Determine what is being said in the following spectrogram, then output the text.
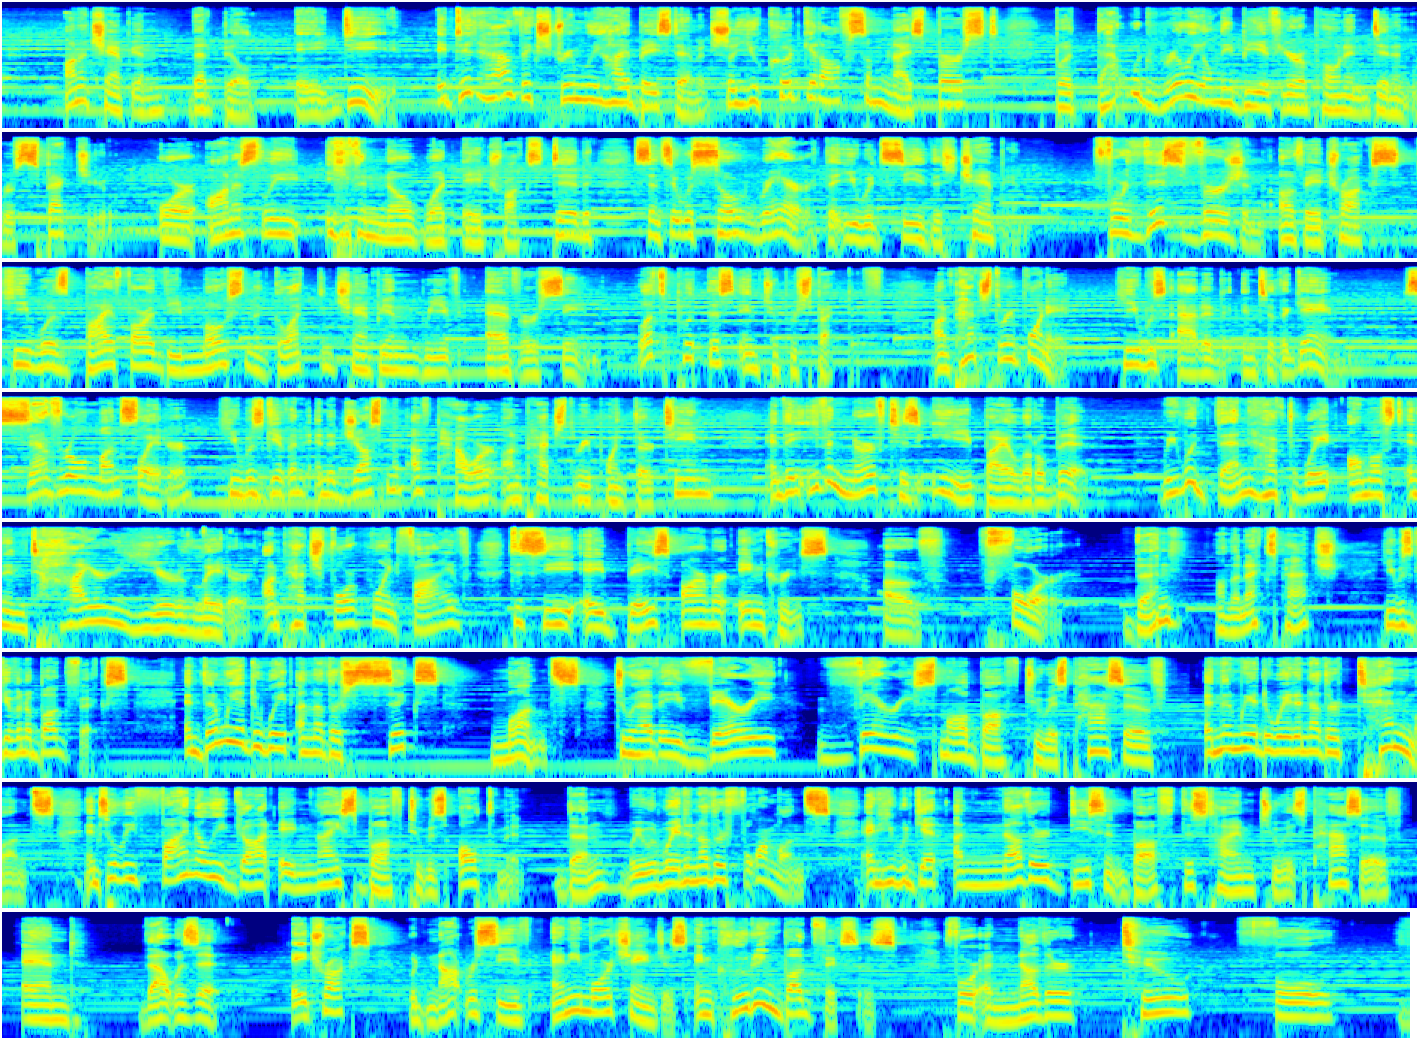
on a champion that built AD. It did have extremely high base damage, so you could get off some nice burst, but that would really only be if your opponent didn't respect you, or honestly, even know what Aatrox did, since it was so rare that you would see this champion. For this version of Aatrox, he was by far the most neglected champion we've ever seen. Let's put this into perspective. On patch 3.8, he was added into the game. Several months later, he was given an adjustment of power on patch 3.13, and they even nerfed his E by a little bit. We would then have to wait almost an entire year later on patch 4.5 to see a base armor increase of 4. Then, on the next patch, he was given a bug fix, and then we had to wait another 6 months to have a very, very small buff to his passive, and then we had to wait another 10 months until he finally got a nice buff to his ultimate. Then we would wait another 4 months, and he would get another decent buff, this time to his passive, and that was it. Aatrox would not receive any more changes, including bug fixes, for another 2 full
